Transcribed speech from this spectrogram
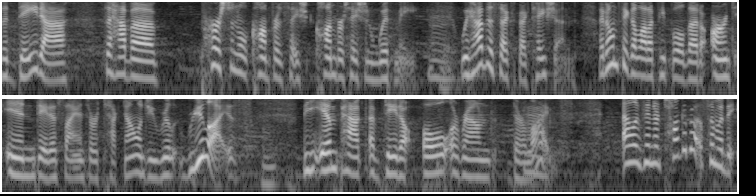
the data to have a personal conversation conversation with me. Mm. We have this expectation. I don't think a lot of people that aren't in data science or technology real realize mm. the impact of data all around their mm. lives. Alexander, talk about some of the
